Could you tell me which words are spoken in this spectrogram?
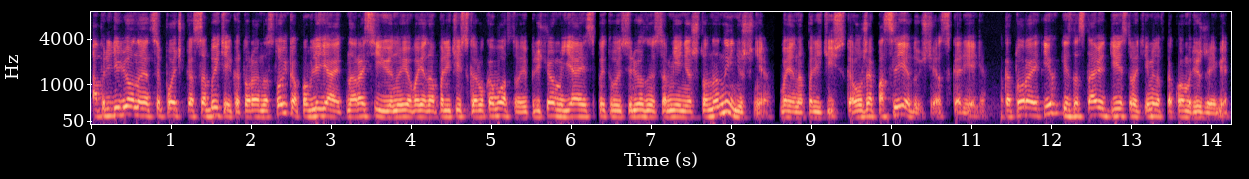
определенная цепочка событий, которая настолько повлияет на Россию и на ее военно-политическое руководство, и причем я испытываю серьезные сомнения, что на нынешнее военно-политическое, а уже последующее скорее, которое их и заставит действовать именно в таком режиме.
